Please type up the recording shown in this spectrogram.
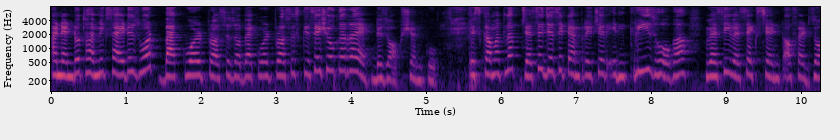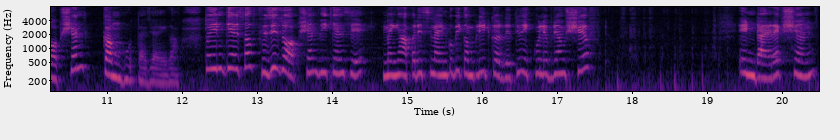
And endothermic side is what? Backward process or backward process किसे show कर रहा है Desorption को इसका मतलब जैसे जैसे temperature increase होगा वैसे वैसे extent of adsorption कम होता जाएगा तो in case of physisorption we can say मैं यहाँ पर इस लाइन को भी कंप्लीट कर देती हूँ equilibrium in direction.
